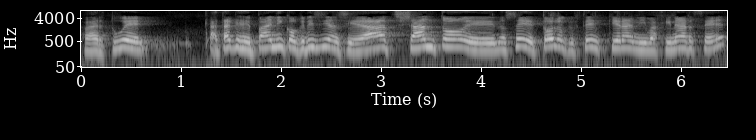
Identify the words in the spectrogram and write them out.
a ver, tuve ataques de pánico, crisis de ansiedad, llanto, eh, no sé, todo lo que ustedes quieran imaginarse,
